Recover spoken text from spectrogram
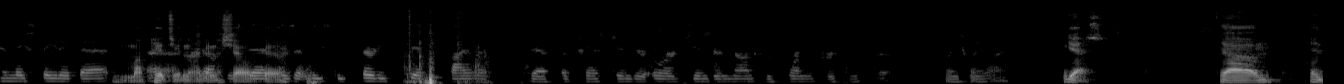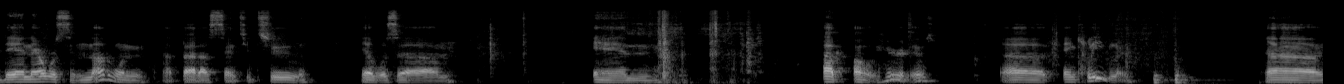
and they stated that my picture uh, not going to show. Death is at least the 35th violent death of transgender or gender non-conforming persons of 2021. Yes. Um, and then there was another one I thought I sent you to. It was um, and uh, oh, here it is. Uh, in Cleveland. Uh,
